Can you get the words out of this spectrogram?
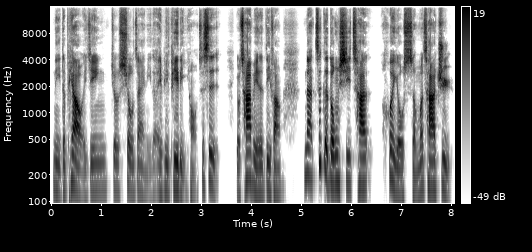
你的票已经就秀在你的 APP 里，哦，这是有差别的地方。那这个东西差会有什么差距？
